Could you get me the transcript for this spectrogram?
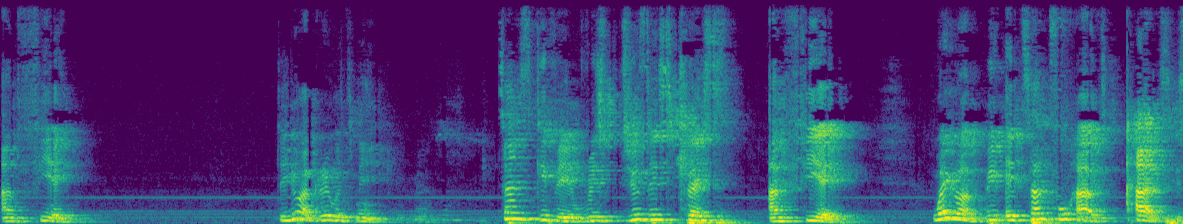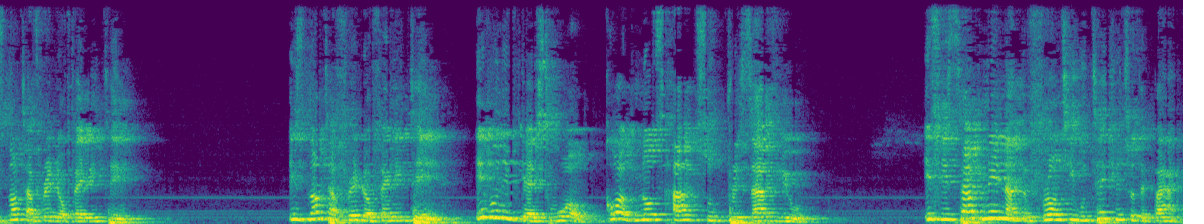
and fear. Do you agree with me? Thanksgiving reduces stress and fear. When you have a thankful heart, heart is not afraid of anything. It's not afraid of anything. Even if there's war, God knows how to preserve you. If it's happening at the front, he will take you to the back.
